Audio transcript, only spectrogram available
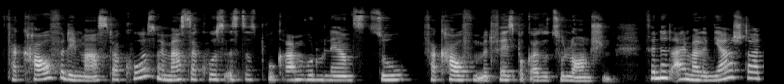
verkaufe den Masterkurs. Mein Masterkurs ist das Programm, wo du lernst zu verkaufen mit Facebook, also zu launchen. Findet einmal im Jahr statt,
